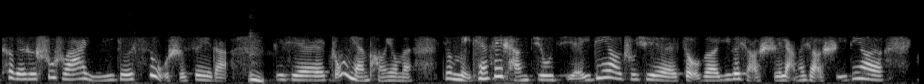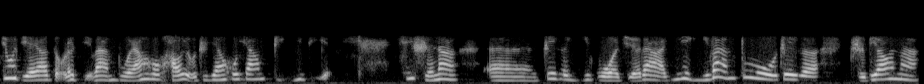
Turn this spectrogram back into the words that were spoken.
特别是叔叔阿姨，就是四五十岁的，嗯，这些中年朋友们，就每天非常纠结，一定要出去走个一个小时、两个小时，一定要纠结要走了几万步，然后好友之间互相比一比。其实呢，嗯，这个一，我觉得啊，一一万步这个指标呢。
